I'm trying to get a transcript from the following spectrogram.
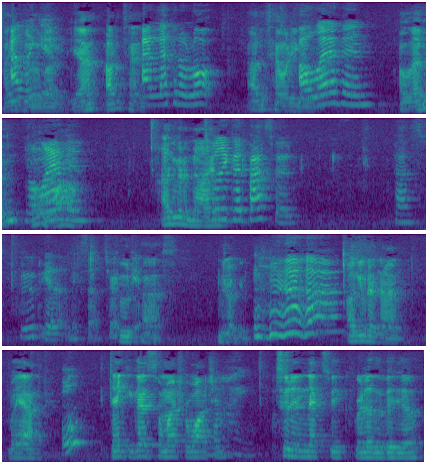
How you I feel like about it. it? Yeah? Out of 10. I like it a lot. Out of 10, what do you give it? 11. 11? Oh, wow. 11. I'd give it a 9. It's really good fast food. Fast food? Yeah, that makes sense, right? Food yeah. pass. I'm joking. I'll give it a 9. But yeah, oh, thank you guys so much for watching. nine. Tune in next week for another video.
